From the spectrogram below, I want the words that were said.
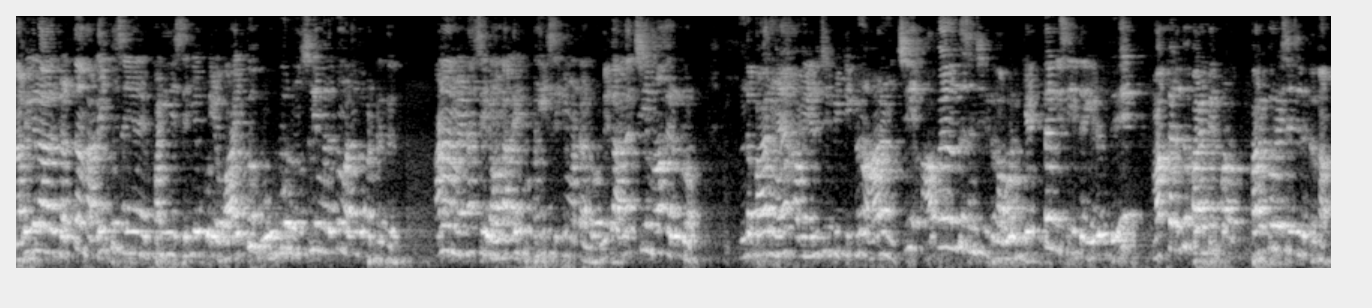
நபிகளாருக்கு அடுத்து அந்த அழைப்பு செய்ய பணியை செய்யக்கூடிய வாய்ப்பு ஒவ்வொரு முஸ்லிம்களுக்கும் வழங்கப்பட்டிருக்கு. ஆனா நம்ம என்ன செய்யறோம்? அந்த அழைப்பு பணியை செய்ய மாட்டாங்க. மிக அலட்சியமாக இருக்கிறோம். இந்த பாருங்க அவன் எல்ஜிபிடிக்குன்னு ஆரம்பிச்சு அவன் வந்து செஞ்சுக்கிட்டு இருக்கான். ஒரு கெட்ட விஷயத்தை எடுத்து மக்களுக்கு பரப்பி பரப்புரை செஞ்சுக்கிட்டு இருக்கான்.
